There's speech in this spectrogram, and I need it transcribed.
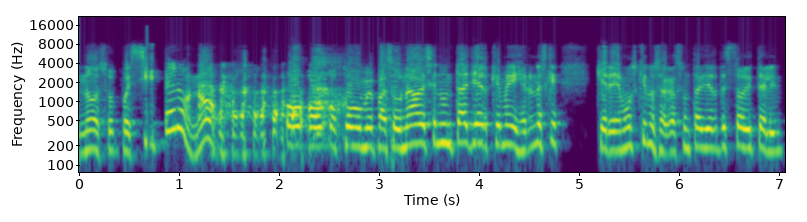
no, eso, pues sí, pero no. o, o, como me pasó una vez en un taller que me dijeron, es que queremos que nos hagas un taller de storytelling.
